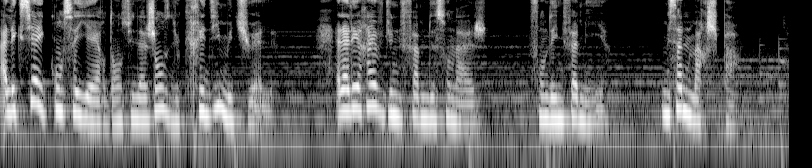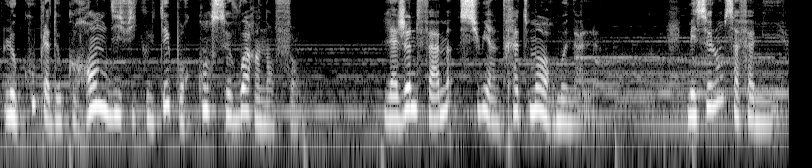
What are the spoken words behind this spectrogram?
Alexia est conseillère dans une agence du Crédit Mutuel. Elle a les rêves d'une femme de son âge, fonder une famille. Mais ça ne marche pas. Le couple a de grandes difficultés pour concevoir un enfant. La jeune femme suit un traitement hormonal. Mais selon sa famille,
